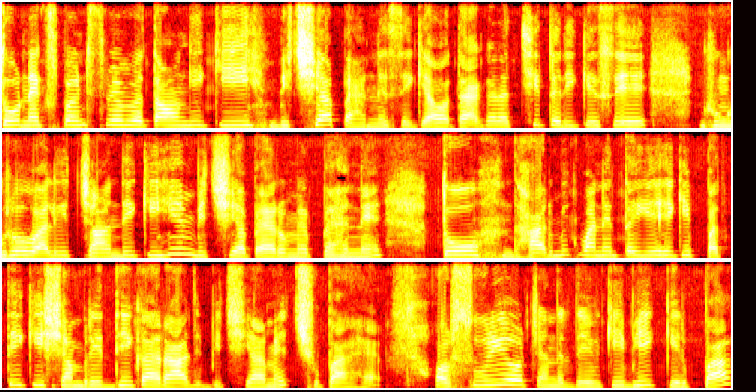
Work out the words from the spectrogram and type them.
तो नेक्स्ट पॉइंट्स में बताऊँगी कि बिछिया पहनने से क्या होता है। अगर अच्छी तरीके से घुंघरू वाली चांदी की ही बिछिया पैरों में पहने तो धार्मिक मान्यता ये है कि पति की समृद्धि का राज बिछिया में छुपा है और सूर्य और चंद्रदेव की भी कृपा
